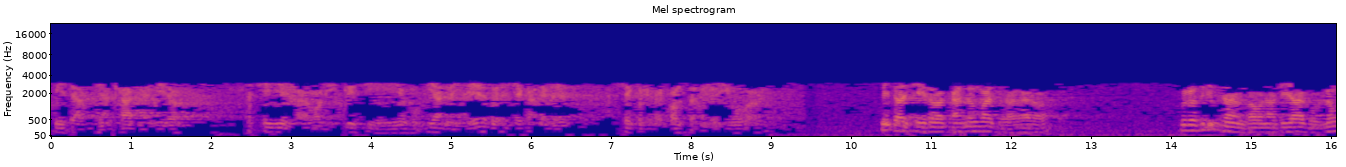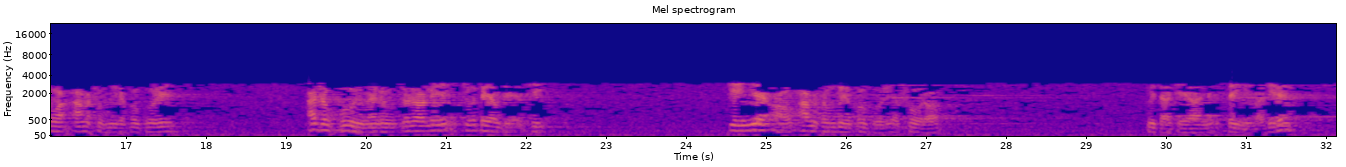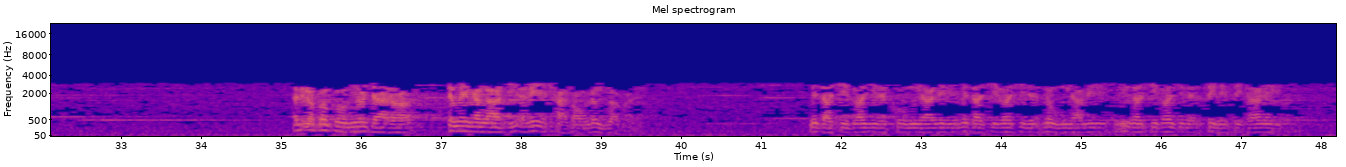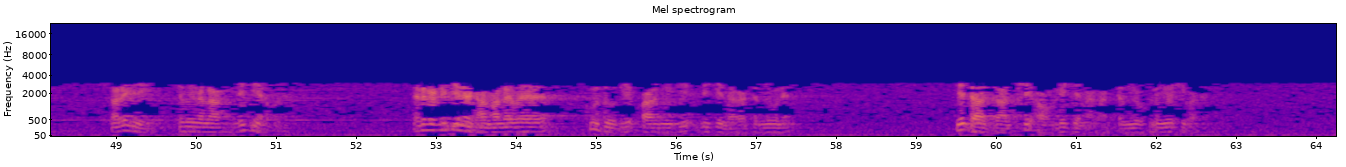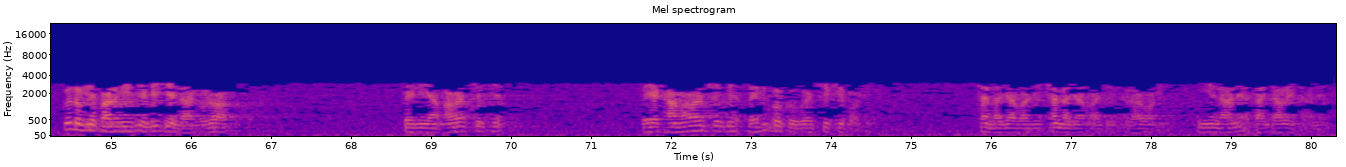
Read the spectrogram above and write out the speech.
မေတ္တာပြန်ထားနိုင်ပြီးတော့ အချင်းချင်းဟာဟောဒီသိစီမျိုးကိုပြနိုင်တယ်ဆိုတဲ့အချက်ကလည်းစိတ်ကလေးကကောင်းစားပြီးရောပါမေတ္တာရှိသောကံလုံးပါဆိုတာကတော့ကုသိုလ်တိပ္ပံဘာဝနာတရားကိုလုံးဝအားမထုတ်ပြီးတဲ့ပုဂ္ဂိုလ်လေးအထုတ်ဖို့ပဲလို့တော်တော်လေးကျိုးတက်ရောက်တဲ့အထိကျင်ရဲ့အောင်အမဆုံးတဲ့ပုဂ္ဂိုလ်ရဲ့ဖို့တော့မေတ္တာတရားနဲ့စိတ်နေပါသေးတယ် အဲဒီလိုပုဂ္ဂိုလ်မျိုးကြတော့တမင်္ဂလာဒီအလေးအထားကောင်းလုပ်ရပါတယ်မေတ္တာရှိသွားရှိတဲ့ကိုယ်မူရာလေးမေတ္တာရှိသွားရှိတဲ့နှုတ်မူရာလေးမေတ္တာရှိသွားရှိတဲ့စိတ်လေးစိတ်ထားလေးဒါလေးကြီးတမင်္ဂလာလေ့ကျင့်ရပါတယ်အဲဒီလိုလေ့ကျင့်တဲ့အခါမှာလည်းပဲကုသိုလ်ကြီးပါရမီကြီးလေ့ကျင့်တာကတစ်မျိုးနဲ့မေတ္တာသာဖြစ်အောင်လေ့ကျင့်တာကတစ်မျိုးနှစ်မျိုးရှိပါတယ် ကုသိုလ်ပြပါရမီပြည့်လေ့ကျင့်တာကိုတော့ဘယ်နေရာမှာပဲဖြစ်ဖြစ်ဘယ်အခါမှာပဲဖြစ်ဖြစ်ဘယ်လူပုဂ္ဂိုလ်ပဲဖြစ်ဖြစ်ပေါ့လေဆန္ဒကြပါစေဆန္ဒကြပါစေဆိုတာပေါ့လေမြင်လာနဲ့အတန်ကြားလိုက်တာနဲ့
